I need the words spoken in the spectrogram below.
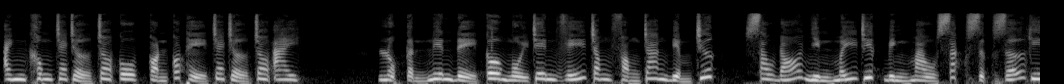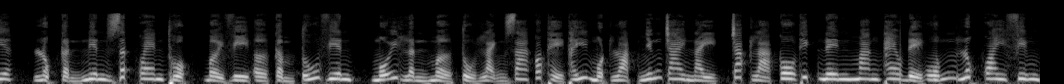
anh không che chở cho cô, còn có thể che chở cho ai. Lục Cẩn Niên để cô ngồi trên ghế trong phòng trang điểm trước, sau đó nhìn mấy chiếc bình màu sắc rực rỡ kia, Lục Cẩn Niên rất quen thuộc bởi vì ở cẩm tú viên, mỗi lần mở tủ lạnh ra có thể thấy một loạt những chai này, chắc là cô thích nên mang theo để uống lúc quay phim.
